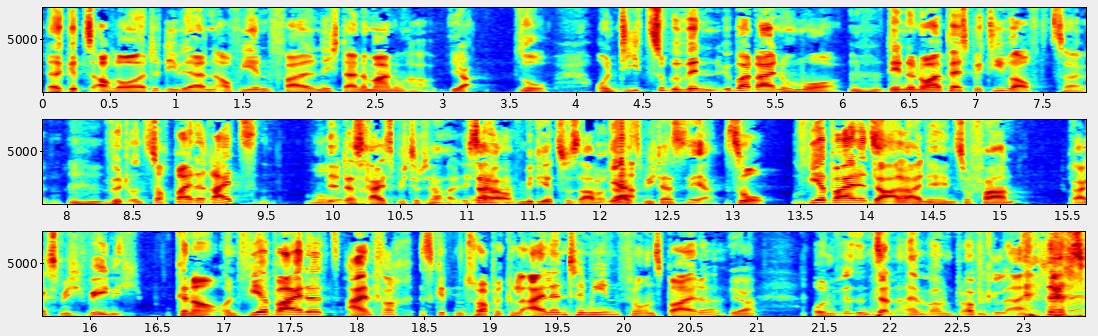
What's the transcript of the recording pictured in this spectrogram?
da gibt's auch Leute, die werden auf jeden Fall nicht deine Meinung haben. Ja. So. Und die zu gewinnen über deinen Humor, denen eine neue Perspektive aufzuzeigen, wird uns doch beide reizen. Moritz. Das reizt mich total. Ich sage auch, mit dir zusammen Ja. reizt mich das sehr. so, wir beide Da zusammen. alleine hinzufahren, reizt mich wenig. Genau. Und wir beide einfach, es gibt einen Tropical Island Termin für uns beide. Ja. Und wir sind dann einfach im Tropical Island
